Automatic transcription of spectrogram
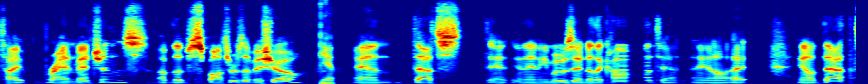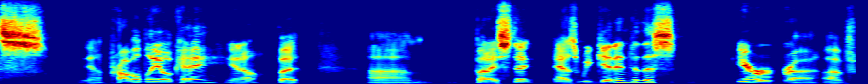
type brand mentions of the sponsors of his show. Yep. And that's and, and then he moves into the content. You know, I, you know that's you know probably okay. You know, but um, but I think as we get into this era of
